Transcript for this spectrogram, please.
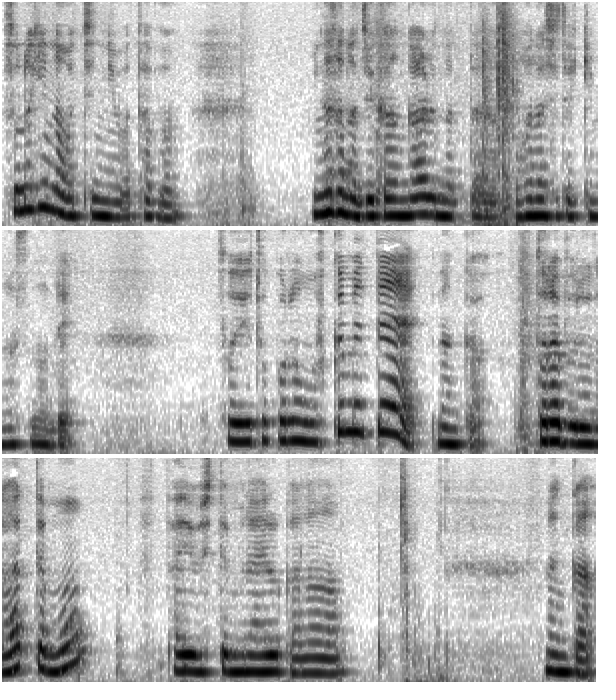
その日のうちには多分皆さんの時間があるんだったらお話できますのでそういうところも含めてなんかトラブルがあっても対応してもらえるかな。なんか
